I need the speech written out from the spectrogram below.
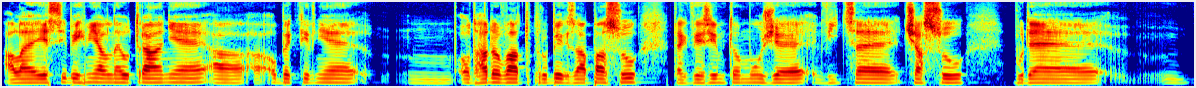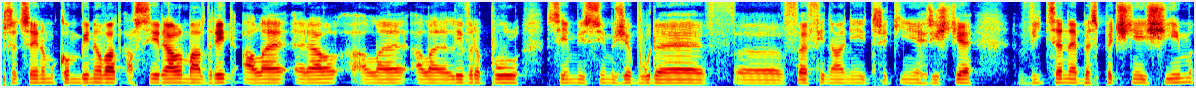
ale jestli bych měl neutrálně a, objektivně mm, odhadovat průběh zápasu, tak věřím tomu, že více času bude přece jenom kombinovat asi Real Madrid, ale, Real, ale, ale Liverpool si myslím, že bude v, ve finální třetině hřiště více nebezpečnějším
